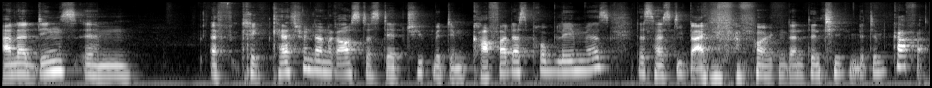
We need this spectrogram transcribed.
allerdings ähm, kriegt Catherine dann raus, dass der Typ mit dem Koffer das Problem ist. Das heißt, die beiden verfolgen dann den Typen mit dem Koffer.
